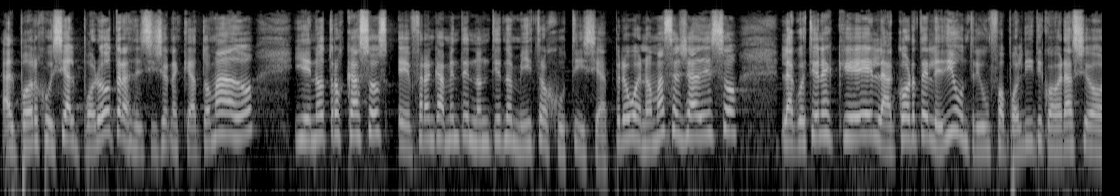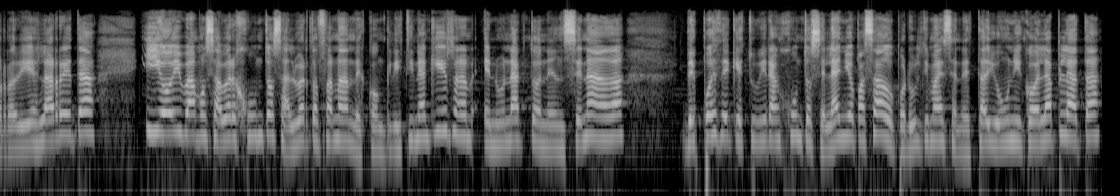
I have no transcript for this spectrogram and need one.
al Poder Judicial por otras decisiones que ha tomado y en otros casos, eh, francamente, no entiendo el ministro de Justicia. Pero bueno, más allá de eso, la cuestión es que la Corte le dio un triunfo político a Horacio Rodríguez Larreta y hoy vamos a ver juntos a Alberto Fernández con Cristina Kirchner en un acto en Ensenada después de que estuvieran juntos el año pasado, por última vez en el Estadio Único de La Plata,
